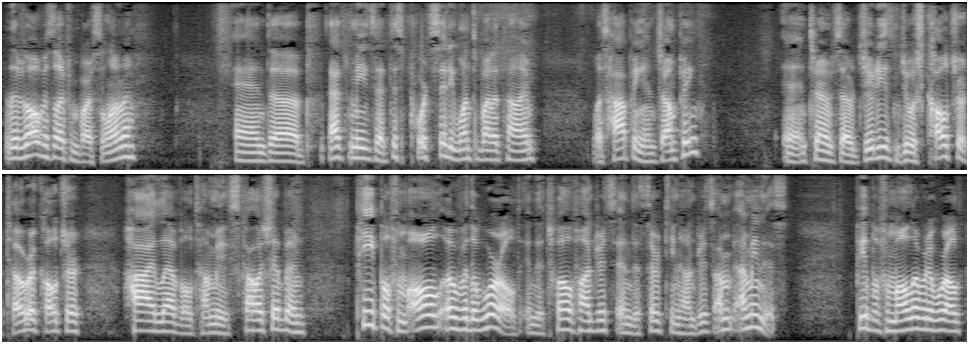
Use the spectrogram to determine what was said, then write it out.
He lived all of his life in Barcelona. And uh, that means that this port city, once upon a time, was hopping and jumping in terms of Judaism, Jewish culture, Torah culture, high level Talmudic scholarship, and people from all over the world in the 1200s and the 1300s. I mean this. People from all over the world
